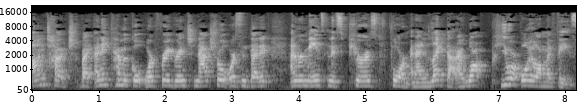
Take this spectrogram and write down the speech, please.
untouched by any chemical or fragrance, natural or synthetic, and remains in its purest form. And I like that. I want pure oil on my face.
